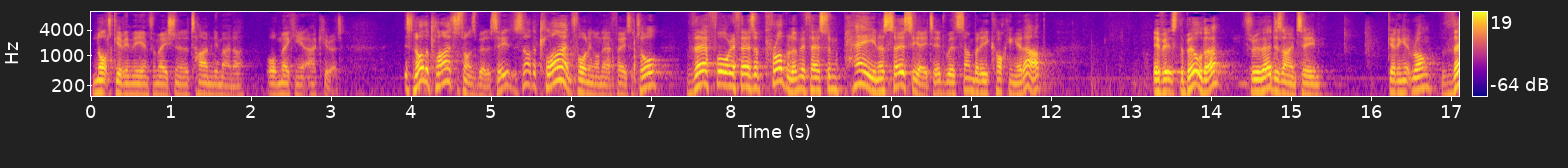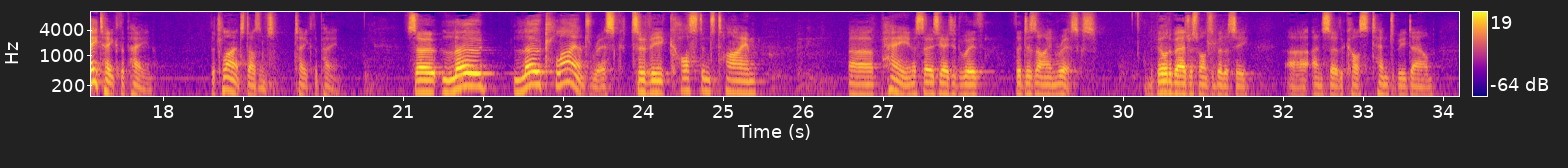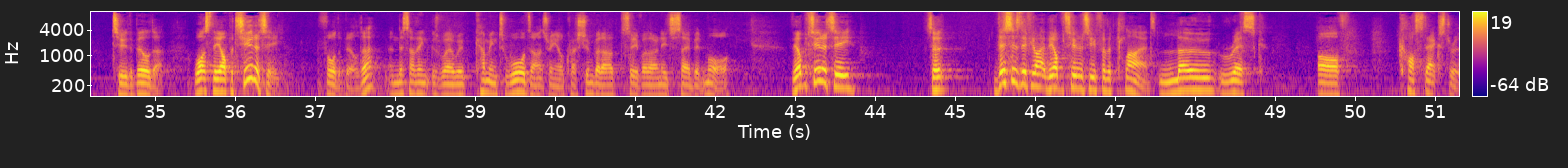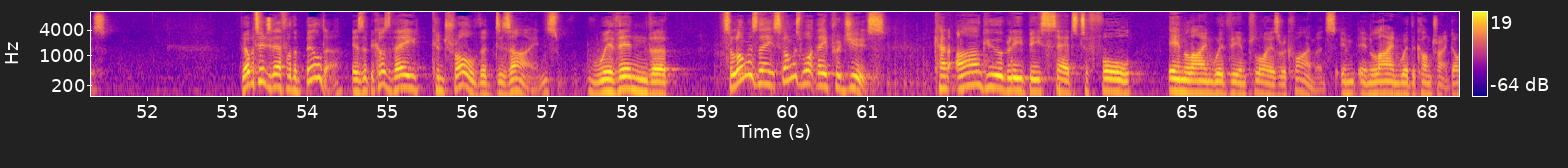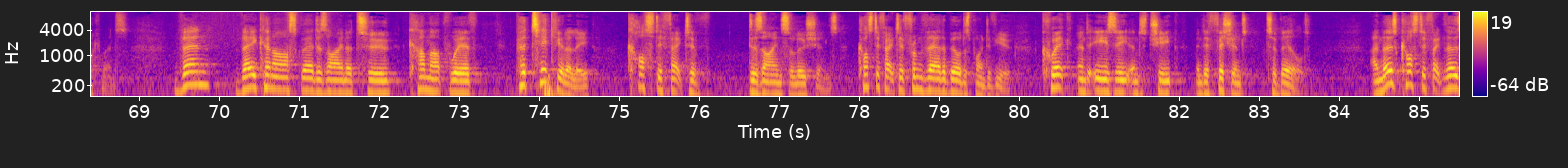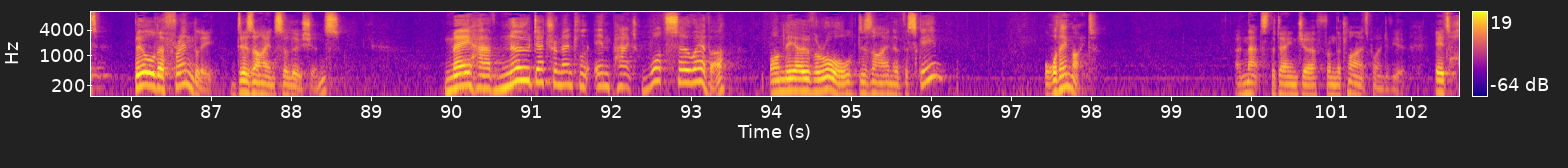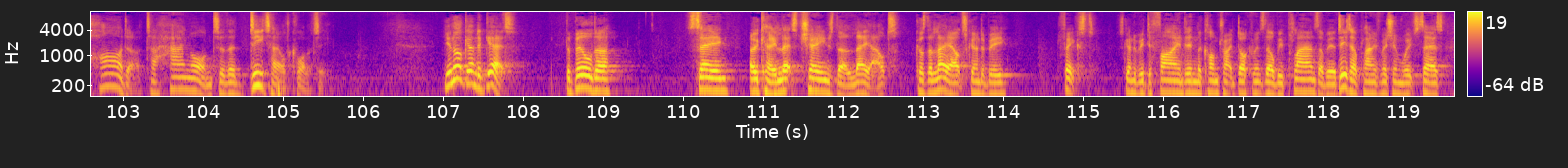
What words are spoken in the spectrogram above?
not giving the information in a timely manner or making it accurate. It's not the client's responsibility. It's not the client falling on their face at all. Therefore, if there's a problem, if there's some pain associated with somebody cocking it up, if it's the builder, through their design team, getting it wrong, they take the pain. The client doesn't take the pain. So low, low client risk to the cost and time uh, pain associated with the design risks. The builder bears responsibility, uh, and so the costs tend to be down to the builder. What's the opportunity for the builder? And this, I think, is where we're coming towards answering your question, but I'll see whether I need to say a bit more. The opportunity, so this is, if you like, the opportunity for the client, low risk of cost extras. The opportunity there for the builder is that because they control the designs within the, so long as, they, so long as what they produce can arguably be said to fall in line with the employer's requirements, in, in line with the contract documents, then they can ask their designer to come up with particularly cost-effective design solutions. Cost-effective from there, the builder's point of view. Quick and easy and cheap and efficient to build. And those cost-effective, those builder-friendly design solutions may have no detrimental impact whatsoever on the overall design of the scheme, or they might. And that's the danger from the client's point of view. It's harder to hang on to the detailed quality. You're not going to get the builder saying, okay, let's change the layout, because the layout's going to be fixed. It's going to be defined in the contract documents. There'll be plans, there'll be a detailed planning information which says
